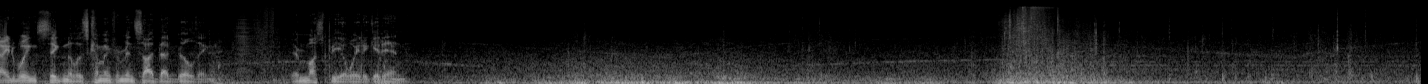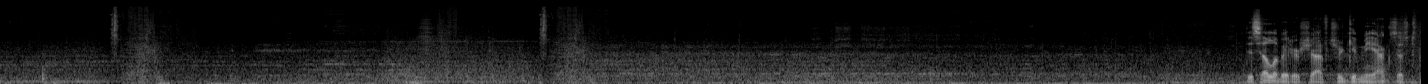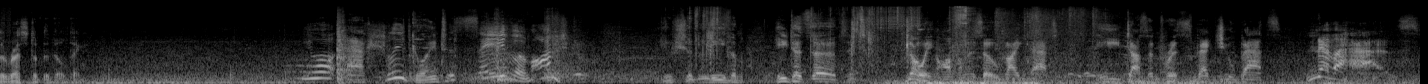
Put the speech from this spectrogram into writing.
Nightwing's signal is coming from inside that building. There must be a way to get in. This elevator shaft should give me access to the rest of the building. You're actually going to save him, aren't you? You should leave him. He deserves it. Going off on his own like that. He doesn't respect you, Bats. Never has.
